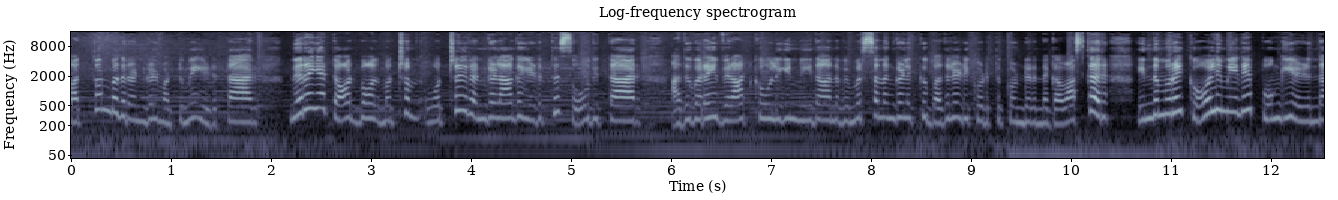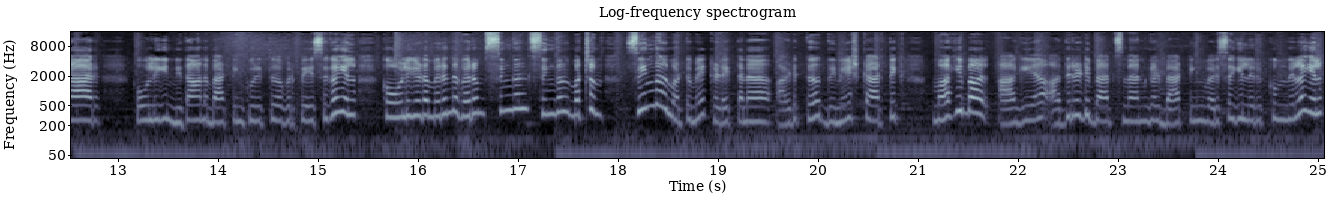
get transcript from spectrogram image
பத்தொன்பது ரன்கள் மட்டுமே எடுத்தார். நிறைய டாட் பால் மற்றும் ஒற்றை ரன்களாக எடுத்து சோதித்தார். அதுவரை விராட் கோலியின் மீதான விமர்சனங்களுக்கு பதிலடி கொடுத்து கொண்டிருந்த கவாஸ்கர் இந்த முறை கோலி மீதே பொங்கி எழுந்தார். கோலியின் நிதான பேட்டிங் குறித்து அவர் பேசுகையில் கோலியிடமிருந்து வெறும் சிங்கிள் சிங்கிள் மற்றும் சிங்கிள் மட்டுமே கிடைத்தன. அடுத்து தினேஷ் கார்த்திக் மஹிபால் ஆகிய அதிரடி பேட்ஸ்மேன்கள் பேட்டிங் வரிசையில் இருக்கும் நிலையில்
